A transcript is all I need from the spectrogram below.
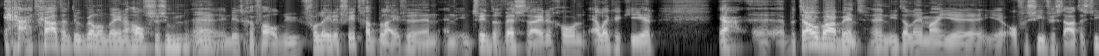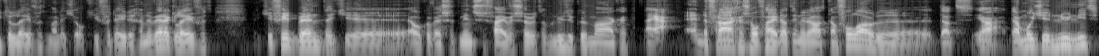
Ja, het gaat natuurlijk wel om dat je een half seizoen, hè, in dit geval nu, volledig fit gaat blijven. En, en in twintig wedstrijden gewoon elke keer ja, uh, betrouwbaar bent. Hè? Niet alleen maar je, je offensieve statistieken levert, maar dat je ook je verdedigende werk levert. Dat je fit bent, dat je eh, elke wedstrijd minstens 75 minuten kunt maken. Nou ja, en de vraag is of hij dat inderdaad kan volhouden. Dat, ja, daar moet je nu niet,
